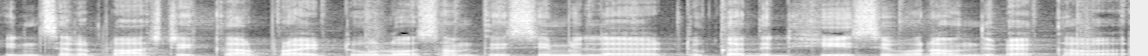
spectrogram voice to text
insert a plastic car pry tool or something similar to cut the adhesive around the back cover.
